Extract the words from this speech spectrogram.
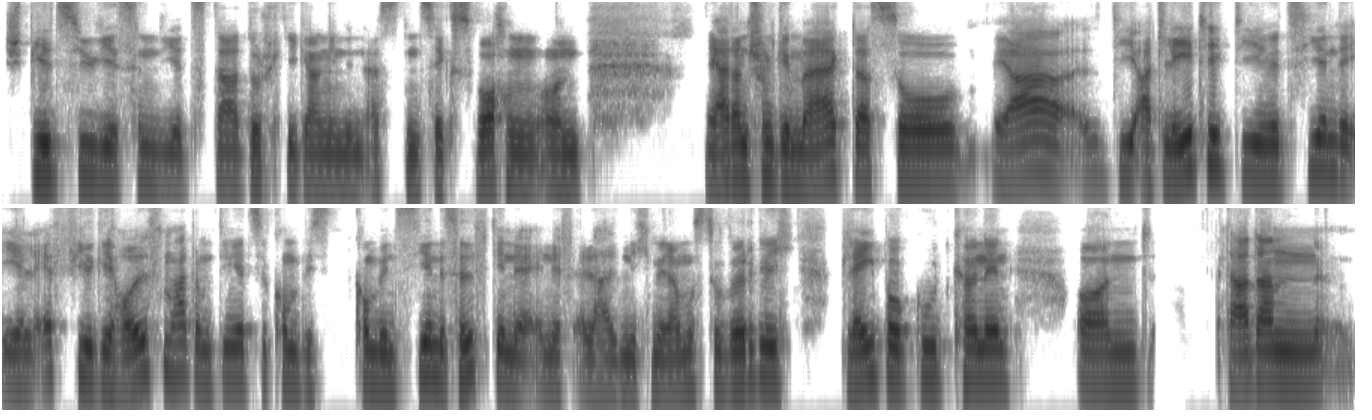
Spielzüge sind jetzt da durchgegangen in den ersten sechs Wochen. Und er hat dann schon gemerkt, dass so, ja, die Athletik, die jetzt hier in der ELF viel geholfen hat, um Dinge zu kompensieren, das hilft dir in der NFL halt nicht mehr. Da musst du wirklich Playbook gut können und da dann,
